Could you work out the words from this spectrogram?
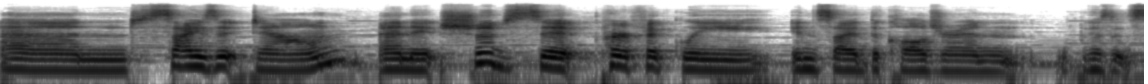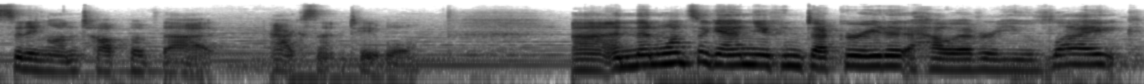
and size it down and it should sit perfectly inside the cauldron because it's sitting on top of that accent table. Uh, and then once again, you can decorate it however you like.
